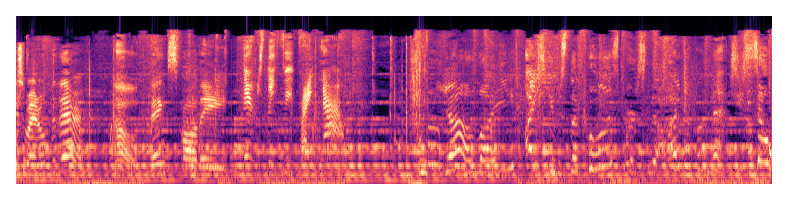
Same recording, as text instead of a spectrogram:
But Leafy's right over there. Oh, thanks, Baldy. There's Leafy right now. Yeah, like, Ice Cube's the coolest person that I've ever met. She's so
